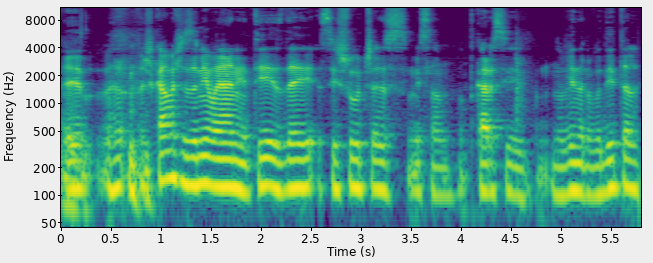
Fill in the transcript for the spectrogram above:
Veš, kaj me še zanima, Jani? Ti zdaj si šel čez, mislim, odkar si novinar, voditelj,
